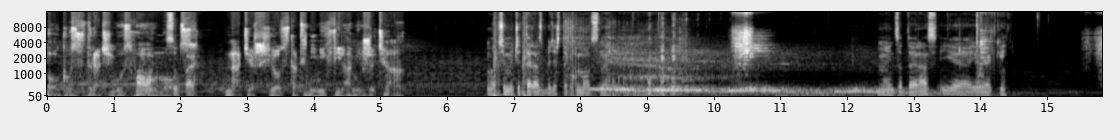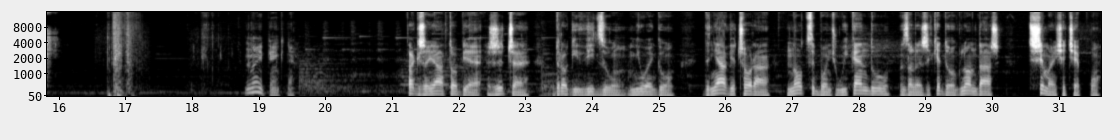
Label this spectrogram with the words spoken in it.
Oko straciło swoją O, moc. super. Naciesz się ostatnimi chwilami życia. Zobaczymy, czy teraz będziesz taki mocny. No i co teraz? Jeju, jaki. No i pięknie. Także ja Tobie życzę, drogi widzu, miłego dnia, wieczora, nocy bądź weekendu, zależy kiedy oglądasz. Trzymaj się ciepło.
